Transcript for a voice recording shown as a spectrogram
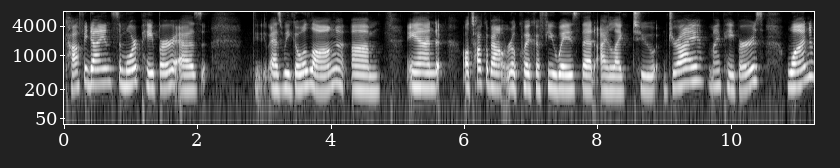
coffee dyeing some more paper as as we go along. Um, and I'll talk about real quick a few ways that I like to dry my papers. One,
